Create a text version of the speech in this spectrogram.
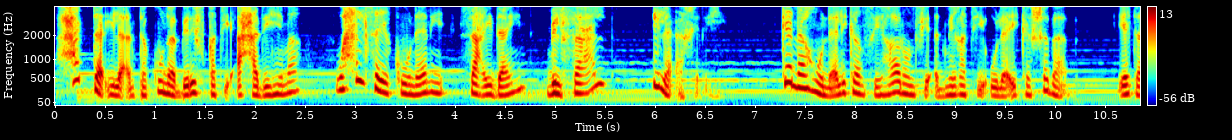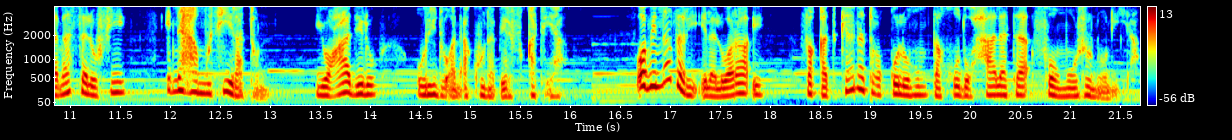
حتى إلى أن تكون برفقة أحدهما؟ وهل سيكونان سعيدين بالفعل؟ إلى آخره. كان هنالك انصهار في أدمغة أولئك الشباب. يتمثل في إنها مثيرة. يعادل أريد أن أكون برفقتها. وبالنظر إلى الوراء فقد كانت عقولهم تخوض حالة فومو جنونيه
